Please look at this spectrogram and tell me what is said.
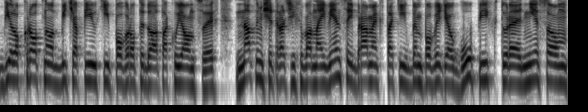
wielokrotne odbicia piłki i powroty do atakujących. Na tym się traci chyba najwięcej bramek, takich bym powiedział głupich, które nie są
